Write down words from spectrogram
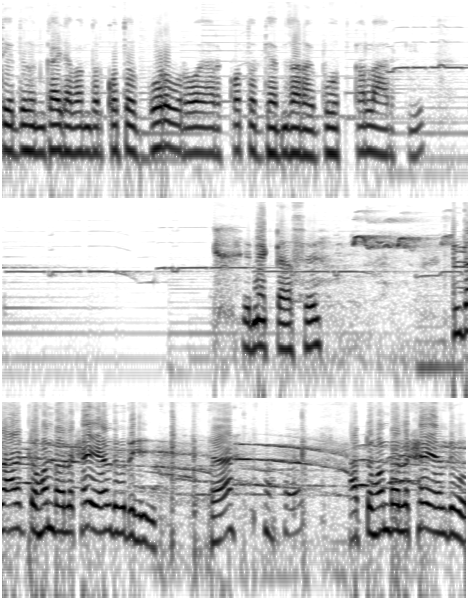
থেকে দেখুন গাড়িটা বান্দর কত বড় বড় হয়, আর কত ডেঞ্জার হয়, বহুত কালা আর কি। এনে একটা আছে। কিন্তু আরেকটা হন্দা হলে খাই হেল দেবো দেখি। হ্যাঁ? আরেকটা হন্দা হলে খাই হেল দেবো।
